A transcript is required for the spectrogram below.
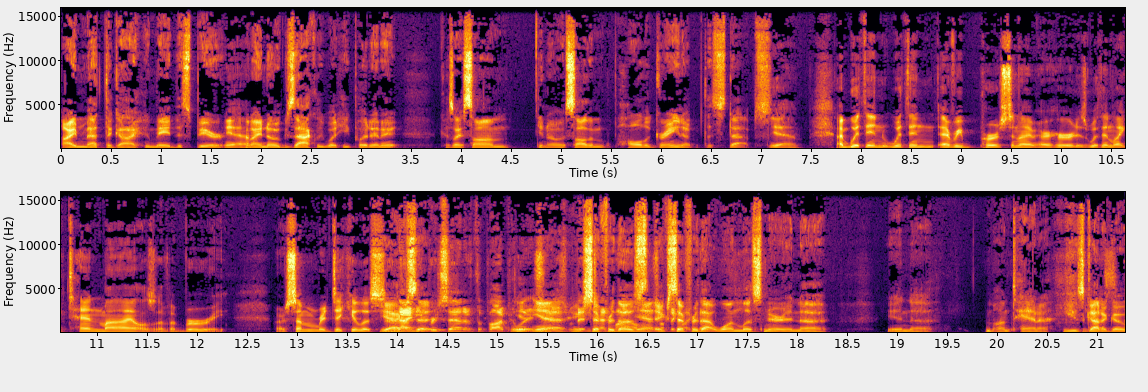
I met the guy who made this beer, Yeah. and I know exactly what he put in it because I saw him, you know, saw them haul the grain up the steps. Yeah, I'm within within every person I, I heard is within like ten miles of a brewery or some ridiculous. Yeah, uh, Ninety percent of the population Yeah, is within except 10 for those, miles, something except like for that. one listener in uh, in uh, Montana. He's got to go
